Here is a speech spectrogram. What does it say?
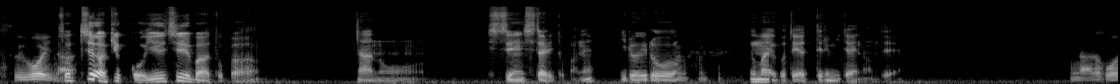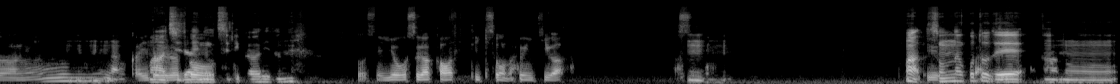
すごいな。そっちは結構 YouTuber とか、あのー出演したりとかね、いろいうんろうまいことやってるみたいなんで、うんなるほどね。んなんかいまあろいろと時代の移り変わりだね。そうですね、様子が変わっていきそうな雰囲気が。うん。まあそんなことで、あのー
